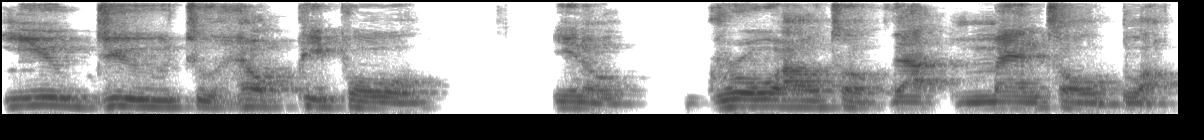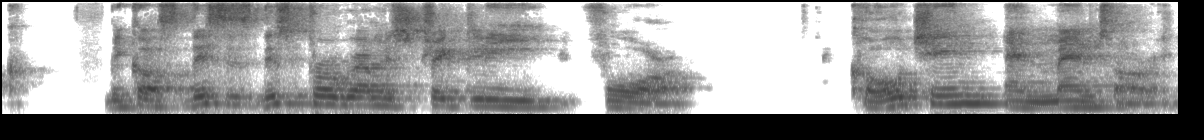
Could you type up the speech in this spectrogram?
you do to help people, you know, grow out of that mental block? Because this is this program is strictly for coaching and mentoring.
